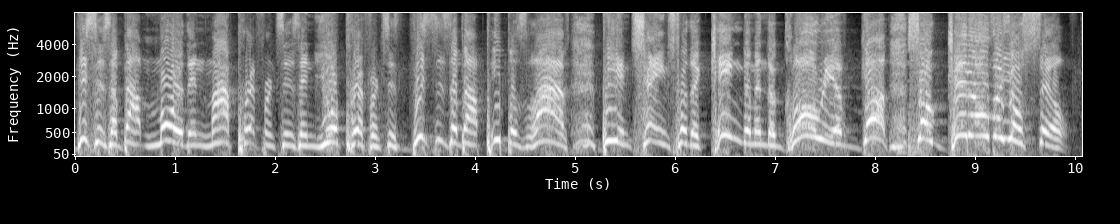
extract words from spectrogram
this is about more than my preferences and your preferences. This is about people's lives being changed for the kingdom and the glory of God. So get over yourself.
